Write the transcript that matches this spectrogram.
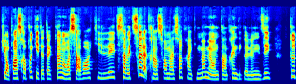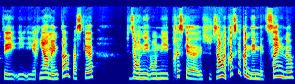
Puis on ne pensera pas qu'il est autochtone, on va savoir qu'il est. Ça va être ça la transformation tranquillement, mais on est en train de décoloniser tout et, rien en même temps parce que je dis, on est, on est presque, je dis, on est presque comme des médecins, là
